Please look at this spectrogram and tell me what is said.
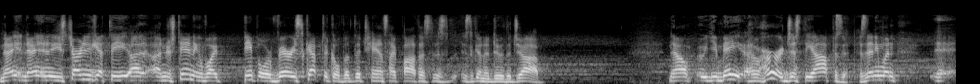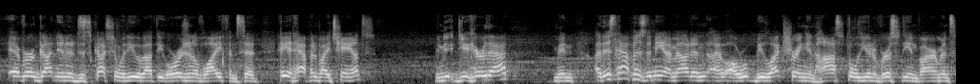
Now, now, you're starting to get the uh, understanding of why people are very skeptical that the chance hypothesis is, is going to do the job. Now, you may have heard just the opposite. Has anyone ever gotten in a discussion with you about the origin of life and said, hey, it happened by chance? I mean, do you hear that? I mean, uh, this happens to me. I'm out and I'll be lecturing in hostile university environments,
